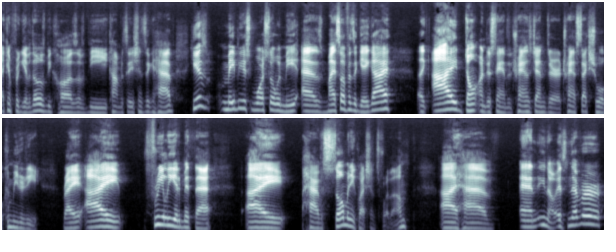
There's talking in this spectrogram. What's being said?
I can forgive those because of the conversations they can have. Here's maybe it's more so with me as myself as a gay guy. Like I don't understand the transgender, transsexual community, right? I freely admit that I have so many questions for them. I have, and you know, it's never.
